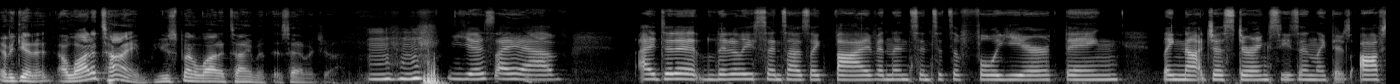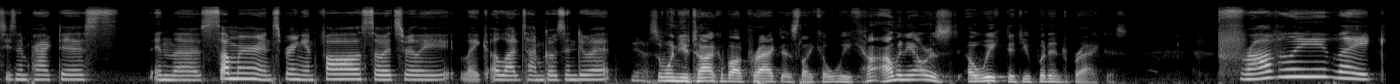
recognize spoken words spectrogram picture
And again, a lot of time. You spent a lot of time at this, haven't you? Mm-hmm. Yes, I have. I did it literally since I was like 5 and then since it's a full year thing, like not just during season, like there's off-season practice in the summer and spring and fall, so it's really like a lot of time goes into it. Yeah. So when you talk about practice, like a week, how, how many hours a week did you put into practice? Probably like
